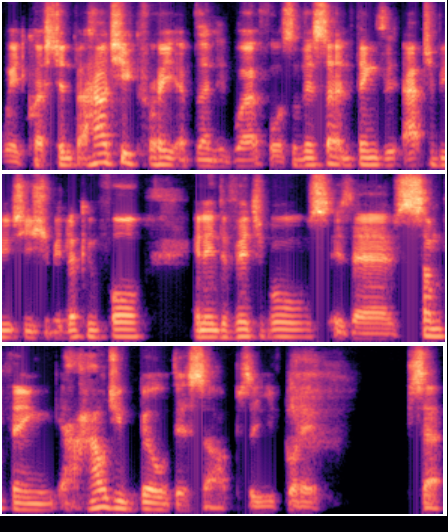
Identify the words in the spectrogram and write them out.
weird question, but how do you create a blended workforce? So there's certain things, attributes you should be looking for in individuals. Is there something? How do you build this up so you've got it set?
